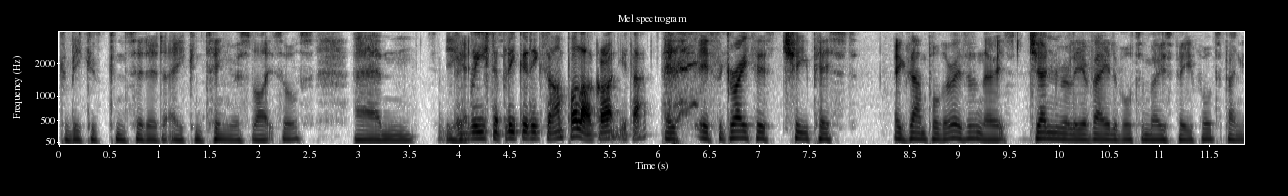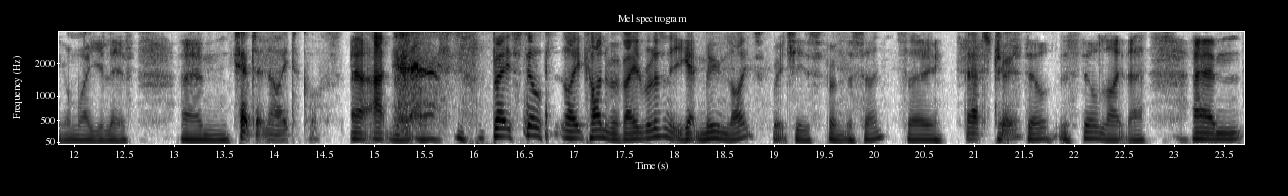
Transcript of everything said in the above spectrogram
can be considered a continuous light source. Um, a reasonably good example, I'll grant you that. It's it's the greatest, cheapest example there is, isn't there? It's generally available to most people, depending on where you live. Um, Except at night, of course. Uh, at night, but it's still like kind of available, isn't it? You get moonlight, which is from the sun, so that's true. still there's still light there, um,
